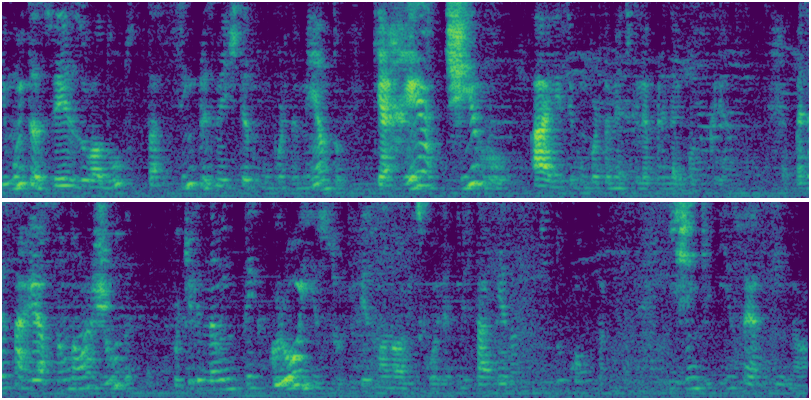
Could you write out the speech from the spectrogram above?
e muitas vezes o adulto está simplesmente tendo um comportamento que é reativo a esse comportamento que ele aprendeu enquanto criança. Mas essa reação não ajuda. Porque ele não integrou isso e fez uma nova escolha. Ele está apenas indo contra. E, gente, isso é assim, ó.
